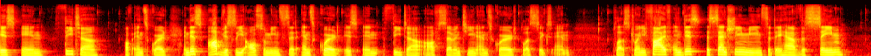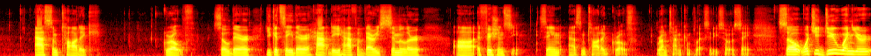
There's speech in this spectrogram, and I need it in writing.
is in theta of n squared. And this obviously also means that n squared is in theta of 17n squared plus 6n plus 25. And this essentially means that they have the same asymptotic growth. So they're, you could say they're ha they have a very similar uh, efficiency, same asymptotic growth runtime complexity, so to say. So what you do when you're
